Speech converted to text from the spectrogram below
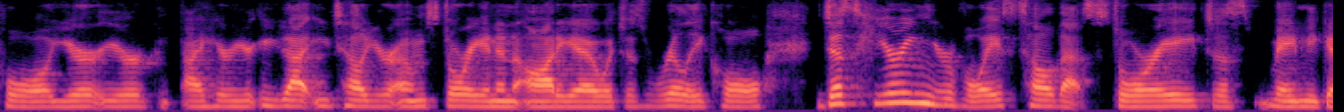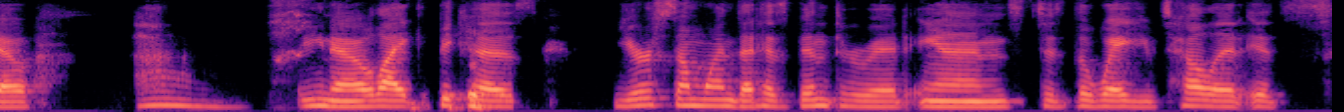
cool. You're you're i hear you you got you tell your own story in an audio which is really cool. Just hearing your voice tell that story just made me go oh, you know like because you're someone that has been through it and the way you tell it it's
